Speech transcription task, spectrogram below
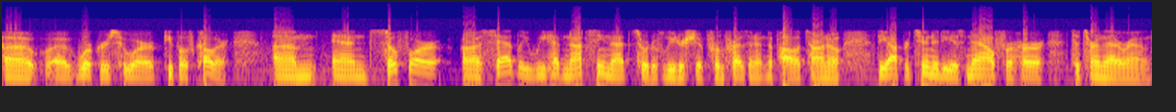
uh, uh, workers who are people of color. Um, and so far, uh, sadly, we have not seen that sort of leadership from President Napolitano. The opportunity is now for her to turn that around.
